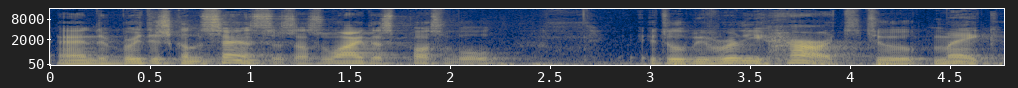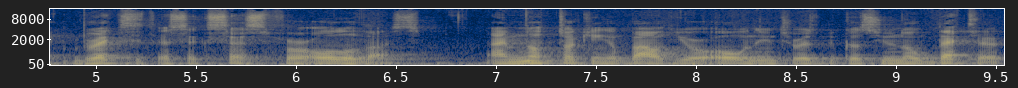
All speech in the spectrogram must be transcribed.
and a British consensus as wide as possible, it will be really hard to make Brexit a success for all of us. I'm not talking about your own interest because you know better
